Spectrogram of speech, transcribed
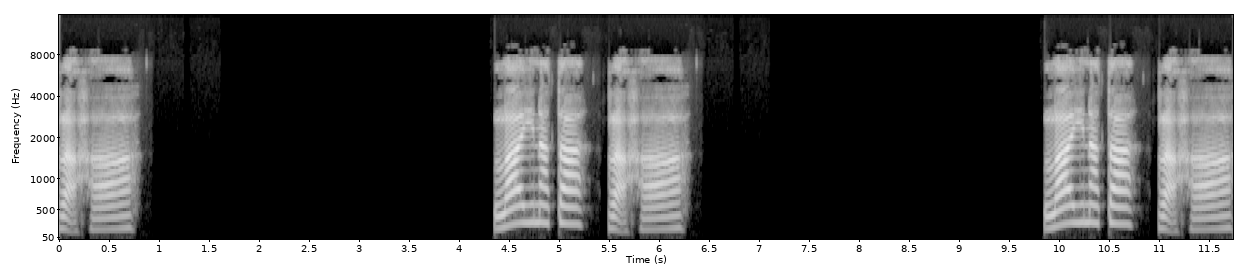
rahaa. Lainata rahaa. Lainata rahaa.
